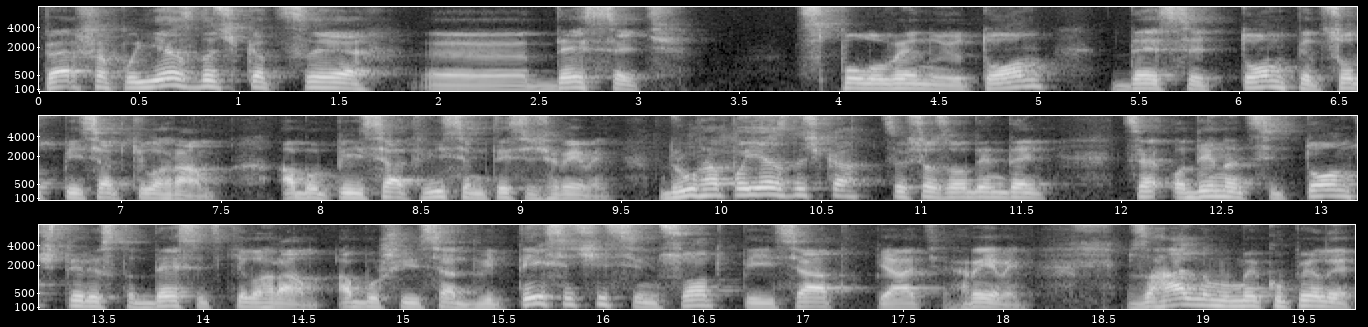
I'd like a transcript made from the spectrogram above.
Перша поїздочка це е, 10 з половиною тонн, 10 тонн 550 кілограм або 58 тисяч гривень. Друга поїздочка, це все за один день, це 11 тонн 410 кілограм або 62 тисячі 755 гривень. В загальному ми купили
